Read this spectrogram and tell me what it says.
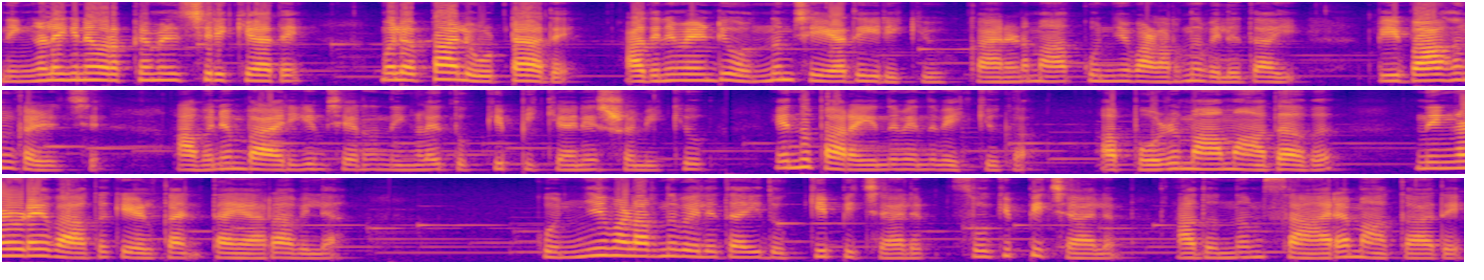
നിങ്ങളിങ്ങനെ ഉറക്കമിളിച്ചിരിക്കാതെ മുലപ്പാൽ ഊട്ടാതെ അതിനുവേണ്ടി ഒന്നും ചെയ്യാതെ ഇരിക്കൂ. കാരണം ആ കുഞ്ഞ് വളർന്നു വലുതായി വിവാഹം കഴിച്ച് അവനും ഭാര്യയും ചേർന്ന് നിങ്ങളെ ദുഃഖിപ്പിക്കാനേ ശ്രമിക്കൂ എന്ന് പറയുന്നുവെന്ന് വെക്കുക. അപ്പോഴും ആ മാതാവ് നിങ്ങളുടെ വാക്ക് കേൾക്കാൻ തയ്യാറാവില്ല. കുഞ്ഞ് വളർന്നു വലുതായി ദുഃഖിപ്പിച്ചാലും സുഖിപ്പിച്ചാലും അതൊന്നും സാരമാക്കാതെ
